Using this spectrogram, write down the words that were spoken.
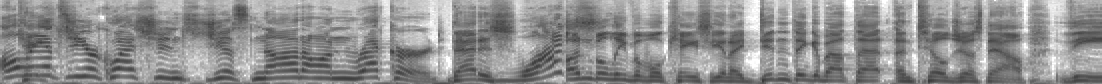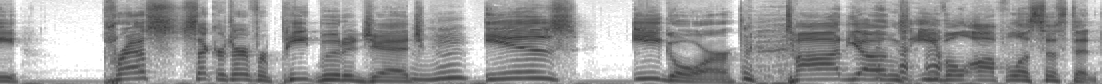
I'll Casey- answer your questions, just not on record. That is what? unbelievable, Casey, and I didn't think about that until just now. The press secretary for Pete Buttigieg Mm-hmm. is Igor, Todd Young's evil, awful assistant.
